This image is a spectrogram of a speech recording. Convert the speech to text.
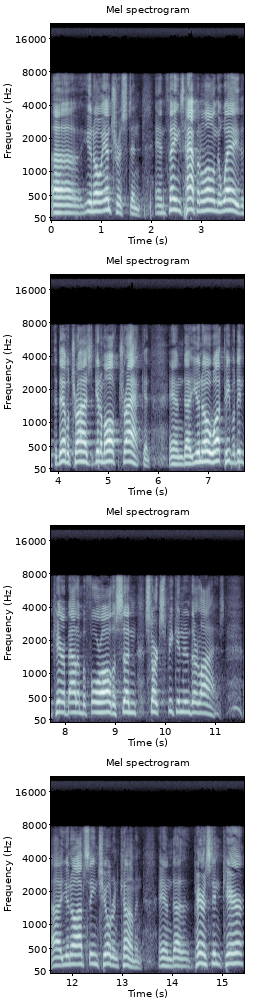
uh, you know interest and, and things happen along the way that the devil tries to get them off track. And and uh, you know what? People didn't care about them before all of a sudden start speaking into their lives. Uh, you know i've seen children come and and uh, parents didn't care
